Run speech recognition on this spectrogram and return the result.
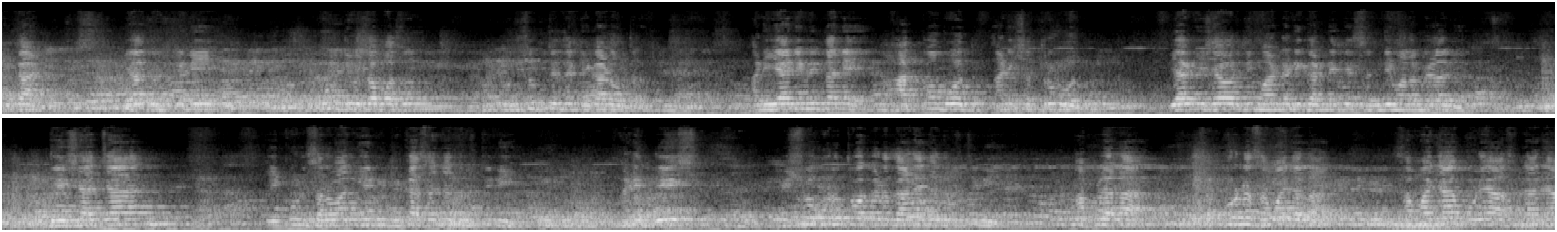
ठिकाण या दृष्टीने खूप दिवसापासून उत्सुकतेचं ठिकाण होतं. आणि या निमित्ताने आत्मबोध आणि शत्रुबोध या विषयावरती मांडणी करण्याची संधी मला मिळाली. देशाच्या एकूण सर्वांगीण विकासाच्या दृष्टीने आणि देश विश्वगुरुत्वाकडे जाण्याच्या दृष्टीने आपल्याला संपूर्ण समाजाला समाजापुढे असणाऱ्या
